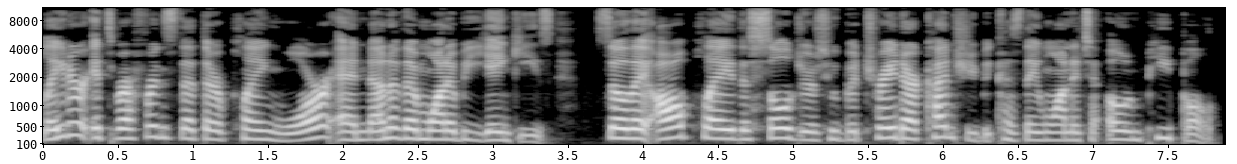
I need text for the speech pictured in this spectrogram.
Later, it's referenced that they're playing war and none of them want to be Yankees. So they all play the soldiers who betrayed our country because they wanted to own people.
